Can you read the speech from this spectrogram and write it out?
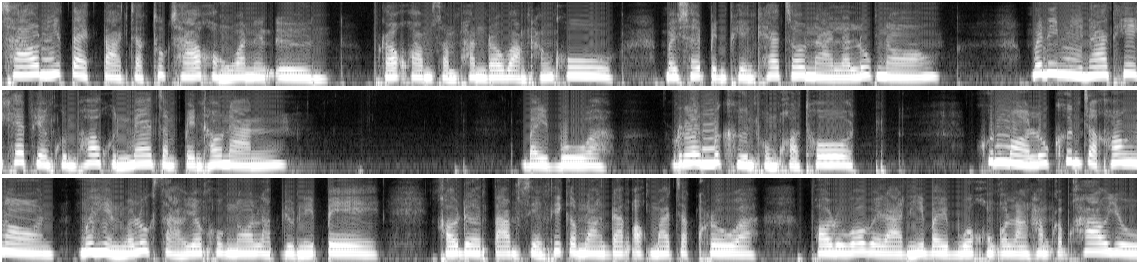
เช้านี้แตกต่างจากทุกเช้าของวันอื่น ๆ เพราะความสัมพันธ์ระหว่างทั้งคู่ ไม่ใช่เป็นเพียงแค่เจ้านายและลูกน้อง ไม่ได้มีหน้าที่แค่เพียงคุณพ่อคุณแม่จำเป็นเท่านั้น ใบบัว เรื่องเมื่อคืนผมขอโทษ คุณหมอลุกขึ้นจากห้องนอน เมื่อเห็นว่าลูกสาวยังคงนอนหลับอยู่ในเป เขาเดินตามเสียงที่กำลังดังออกมาจากครัวพราะรู้ว่าเวลานี้ใบบัวคงกำลังทำกับข้าวอยู่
